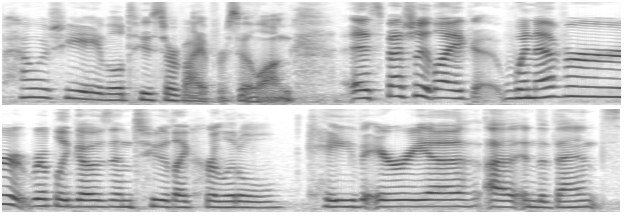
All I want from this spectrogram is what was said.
how was she able to survive for so long? Especially like whenever ripley goes into like her little cave area uh, in the vents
